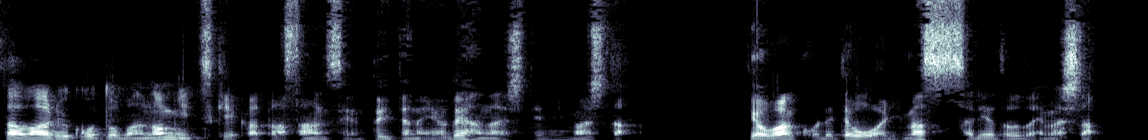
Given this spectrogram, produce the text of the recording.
伝わる言葉の見つけ方参戦といった内容で話してみました。今日はこれで終わります。ありがとうございました。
